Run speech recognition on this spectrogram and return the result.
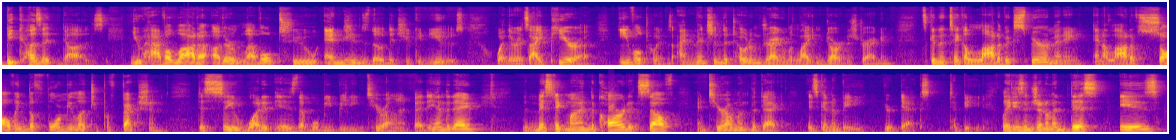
because it does. You have a lot of other level 2 engines, though, that you can use, whether it's Ipiria, Evil Twins. I mentioned the Totem Dragon with Light and Darkness Dragon. It's going to take a lot of experimenting and a lot of solving the formula to perfection to see what it is that will be beating Tearlament. But at the end of the day, the Mystic Mine, the card itself, and Tearlament, the deck, is going to be your decks to beat. Ladies and gentlemen, this is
